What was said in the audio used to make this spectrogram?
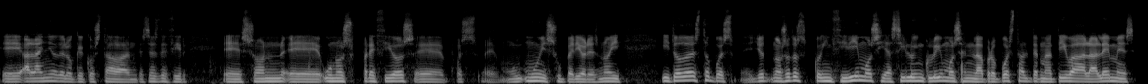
eh, al año de lo que costaba antes. Es decir, eh, son eh, unos precios pues, muy, superiores. ¿no? Y, todo esto, pues nosotros coincidimos y así lo incluimos en la propuesta alternativa a la LEMES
